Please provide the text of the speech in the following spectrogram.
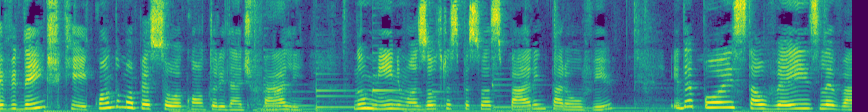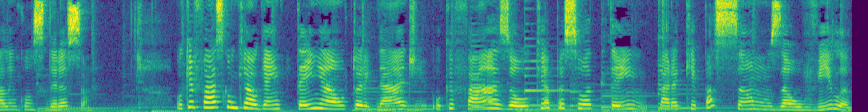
evidente que, quando uma pessoa com autoridade fale, no mínimo as outras pessoas parem para ouvir e depois talvez levá-lo em consideração. O que faz com que alguém tenha autoridade, o que faz ou o que a pessoa tem para que passamos a ouvi-la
